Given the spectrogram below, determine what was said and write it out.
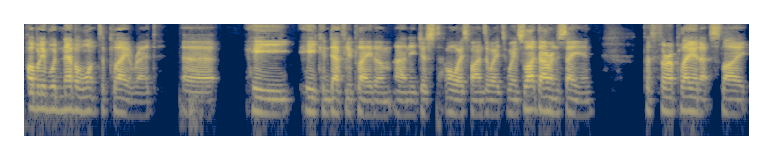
probably would never want to play a red, uh, he he can definitely play them, and he just always finds a way to win. So like Darren's saying, for, for a player that's like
